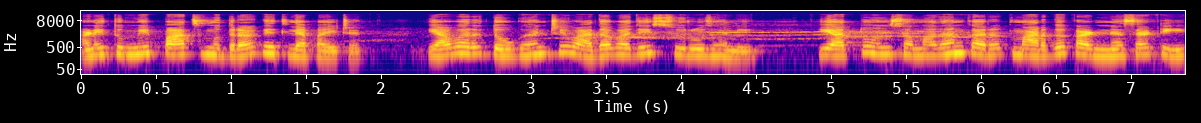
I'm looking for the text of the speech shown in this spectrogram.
आणि तुम्ही पाच मुद्रा घेतल्या पाहिजेत. यावर दोघांची वादावादी सुरू झाली. यातून समाधानकारक मार्ग काढण्यासाठी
